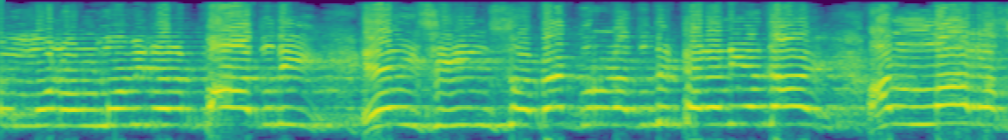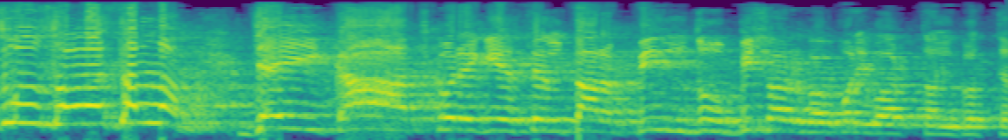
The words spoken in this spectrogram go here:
উম্মুনুল মুমিনের পা যদি এই হিংস্র ব্যাঘ্ররা যদি টেনে নিয়ে যায় আল্লাহ রাসূল আলাইহি সাল্লাম যেই কাজ করে গিয়েছেন, তার বিন্দু বিসর্গ পরিবর্তন করতে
